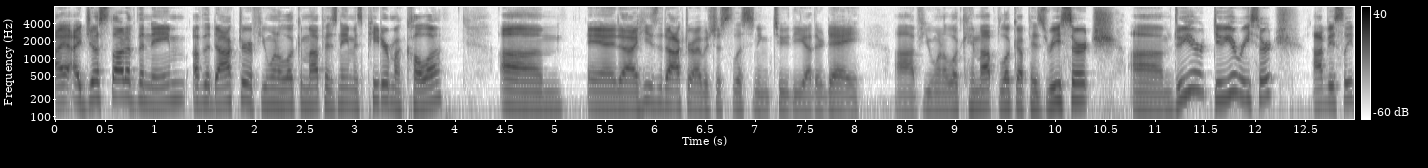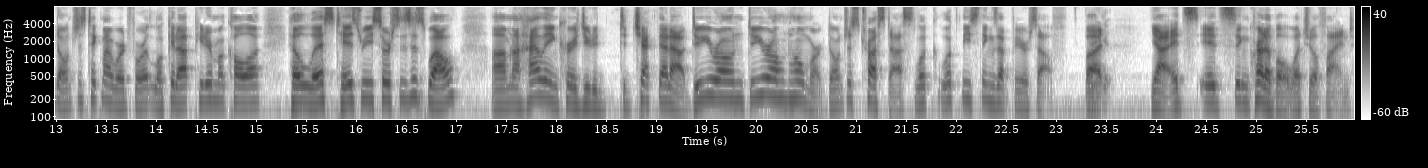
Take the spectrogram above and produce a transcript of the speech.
I, I just thought of the name of the doctor. If you want to look him up, his name is Peter McCullough. Um, and uh, he's the doctor I was just listening to the other day. Uh, if you want to look him up, look up his research. Um, do your do your research. Obviously, don't just take my word for it. Look it up. Peter McCullough. He'll list his resources as well. Um, and I highly encourage you to, to check that out. Do your own do your own homework. Don't just trust us. Look look these things up for yourself. But yeah, it's it's incredible what you'll find.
